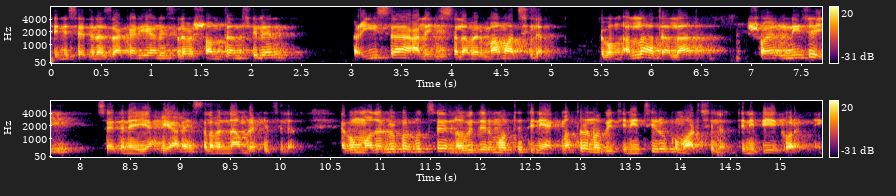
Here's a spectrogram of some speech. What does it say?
তিনি সাইদানা জাকারিয়া আলাইহিস সালামের সন্তান ছিলেন, ঈসা আলাইহিস সালামের মামা ছিলেন এবং আল্লাহ তাআলা স্বয়ং নিজেই সাইদানা ইয়াহিয়া আলাইহিস সালামের নাম রেখেছিলেন এবং মজার ব্যাপার হচ্ছে নবীদের মধ্যে তিনি একমাত্র নবী যিনি চিরকুমার ছিলেন, তিনি বিয়ে করেননি।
